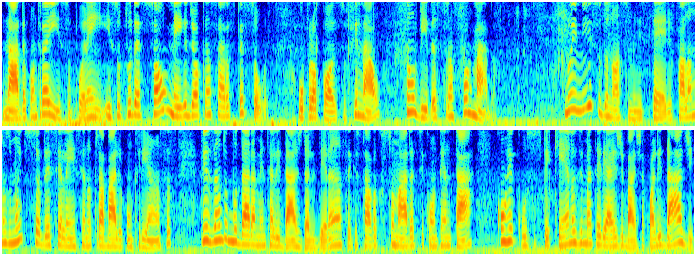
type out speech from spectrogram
Nada contra isso, porém, isso tudo é só o meio de alcançar as pessoas. O propósito final são vidas transformadas. No início do nosso ministério, falamos muito sobre excelência no trabalho com crianças, visando mudar a mentalidade da liderança que estava acostumada a se contentar com recursos pequenos e materiais de baixa qualidade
